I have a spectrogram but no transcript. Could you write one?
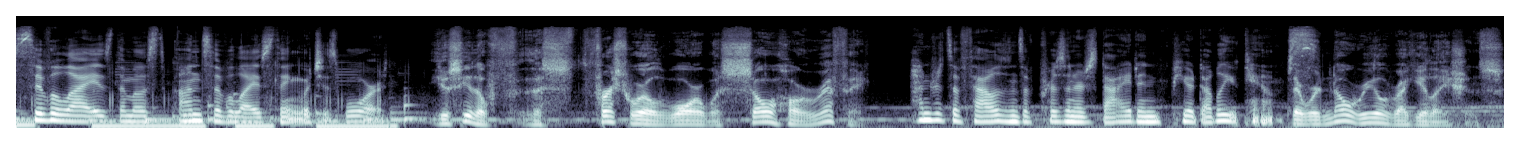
civilize the most uncivilized thing, which is war. You see, the, the First World War was so horrific. Hundreds of thousands of prisoners died in POW camps. There were no real regulations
